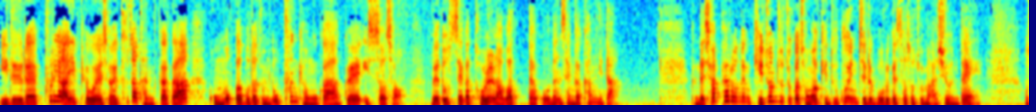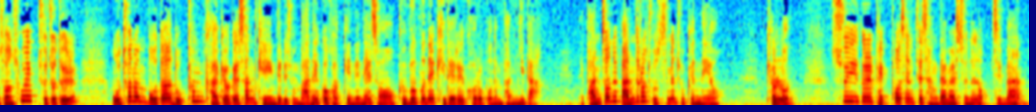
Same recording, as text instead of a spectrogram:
이들의 pre IPO에서의 투자 단가가 공모가보다 좀 높은 경우가 꽤 있어서 매도세가 덜 나왔다고는 생각합니다. 근데 샤페론은 기존 주주가 정확히 누구인지를 모르겠어서 좀 아쉬운데 우선 소액 주주들 5천원보다 높은 가격에 산 개인들이 좀 많을 것 같기는 해서 그 부분에 기대를 걸어보는 바입니다. 네, 반전을 만들어 줬으면 좋겠네요. 결론. 수익을 100% 장담할 수는 없지만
